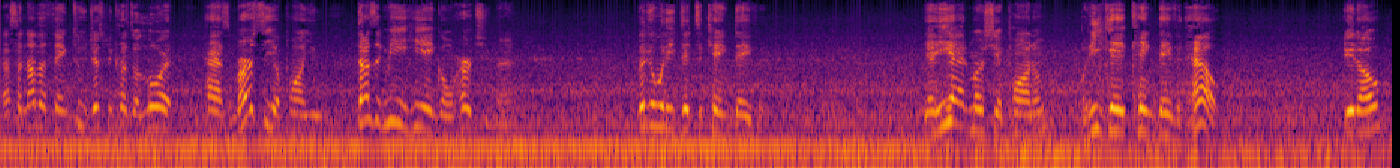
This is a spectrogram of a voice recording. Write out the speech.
that's another thing too. Just because the Lord has mercy upon you, doesn't mean He ain't gonna hurt you, man. Look at what He did to King David. Yeah, He had mercy upon him but he gave King David hell. You know?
